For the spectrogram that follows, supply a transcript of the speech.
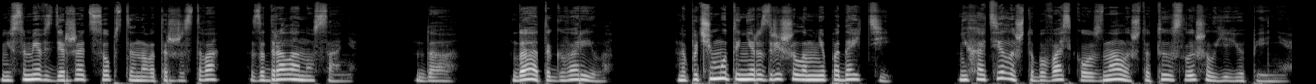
Не сумев сдержать собственного торжества, задрала нос Аня. «Да, да, ты говорила. Но почему ты не разрешила мне подойти? Не хотела, чтобы Васька узнала, что ты услышал ее пение.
